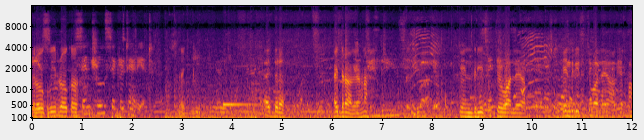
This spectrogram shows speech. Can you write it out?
ਰੋਕ ਵੀਰ ਰੋਕ। ਇੱਧਰ। ਇੱਧਰ ਆ ਗਿਆ ਹਨਾ? ਕੇਂਦਰੀ ਸਚਿਵਾਲਿਆ। ਕੇਂਦਰੀ ਸਚਿਵਾਲਿਆ ਆ ਗਏ ਆਪਾਂ।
